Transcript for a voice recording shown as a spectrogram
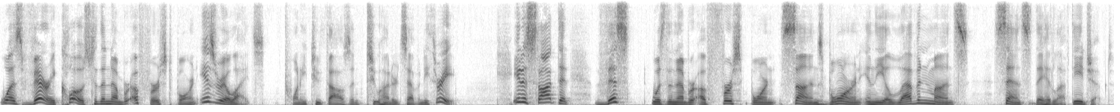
was very close to the number of firstborn Israelites, 22,273. It is thought that this was the number of firstborn sons born in the 11 months since they had left Egypt.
